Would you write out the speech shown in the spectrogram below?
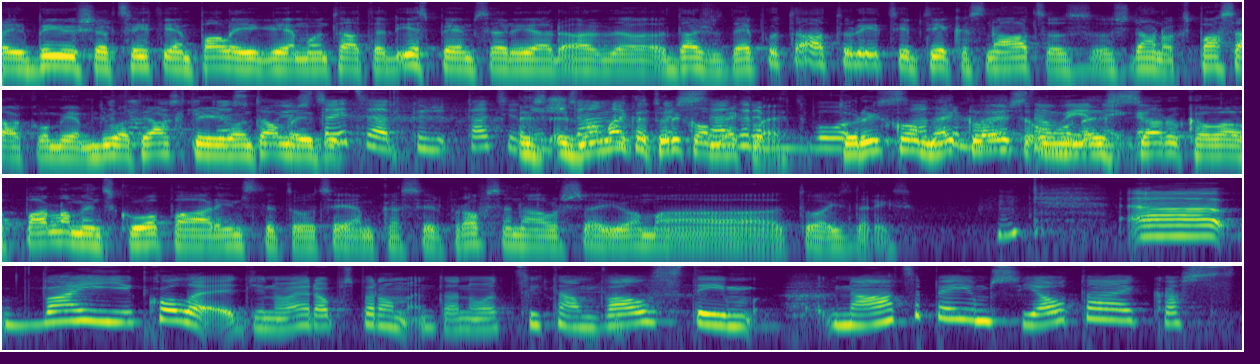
ir bijuši ar citiem palīgiem, un tā tad iespējams arī ar, ar dažu deputātu rīcību, tie, kas nāca uz, uz Danoks pasākumiem, ļoti tas, aktīvi un tam līdzīgi. Es, es domāju, ka tur ir ko meklēt. Tur ir ko meklēt, un es ceru, ka parlaments kopā ar institūcijām, kas ir profesionāli šajā jomā, to izdarīs. Hmm. Uh, vai kolēģi no Eiropas parlamentā, no citām valstīm nāca pie jums, jautāja, kas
